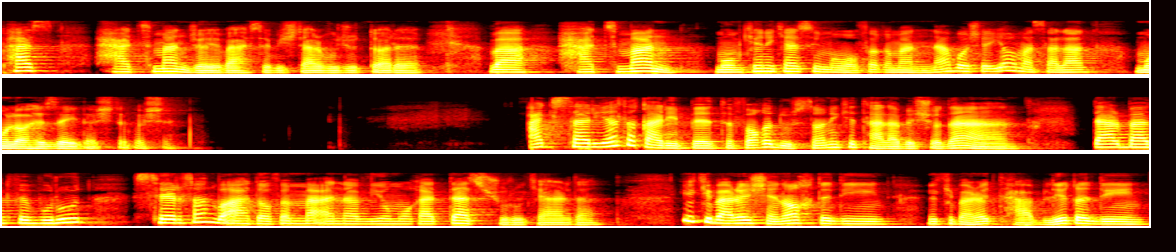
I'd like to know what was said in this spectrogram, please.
پس حتما جای بحث بیشتر وجود داره و حتما ممکنه کسی موافق من نباشه یا مثلا ملاحظه ای داشته باشه. اکثریت قریب به اتفاق دوستانی که طلبه شدن در بدو ورود صرفا با اهداف معنوی و مقدس شروع کردن. یکی برای شناخت دین یکی برای تبلیغ دین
